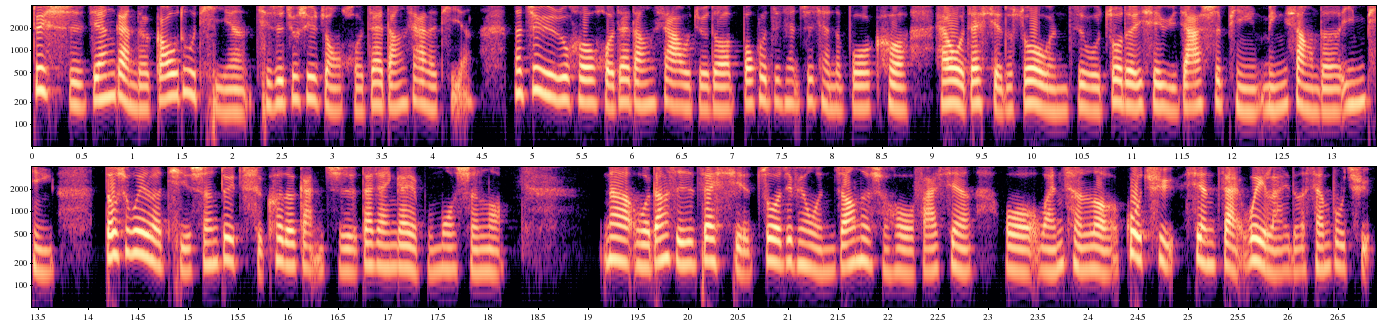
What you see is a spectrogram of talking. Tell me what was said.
对时间感的高度体验，其实就是一种活在当下的体验。那至于如何活在当下，我觉得，包括之前之前的播客，还有我在写的所有文字，我做的一些瑜伽视频、冥想的音频，都是为了提升对此刻的感知。大家应该也不陌生了。那我当时在写作这篇文章的时候，我发现我完成了过去、现在、未来的三部曲。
